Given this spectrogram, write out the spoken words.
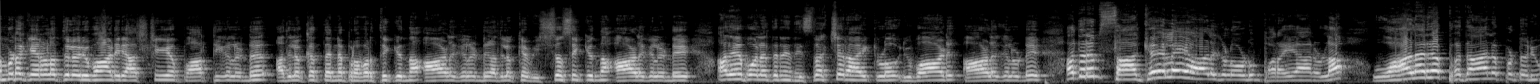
നമ്മുടെ കേരളത്തിൽ ഒരുപാട് രാഷ്ട്രീയ പാർട്ടികളുണ്ട്. അതിലൊക്കെ തന്നെ പ്രവർത്തിക്കുന്ന ആളുകളുണ്ട്. അതിലൊക്കെ വിശ്വസിക്കുന്ന ആളുകളുണ്ട്. അതേപോലെ തന്നെ നിഷ്പക്ഷരായിട്ടുള്ള ഒരുപാട് ആളുകളുണ്ട്. അത്തരം സകല ആളുകളോടും പറയാനുള്ള വളരെ പ്രധാനപ്പെട്ട ഒരു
